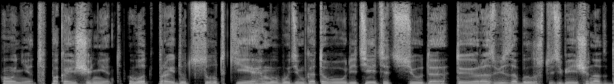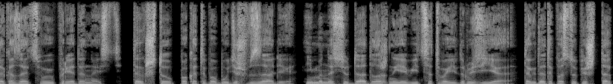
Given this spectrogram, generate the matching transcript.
О нет, пока еще нет. Вот пройдут сутки, мы будем готовы улететь отсюда. Ты разве забыл, что тебе еще надо доказать свою преданность? Так что, пока ты побудешь в зале, именно сюда должны явиться твои друзья. Тогда ты поступишь так,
